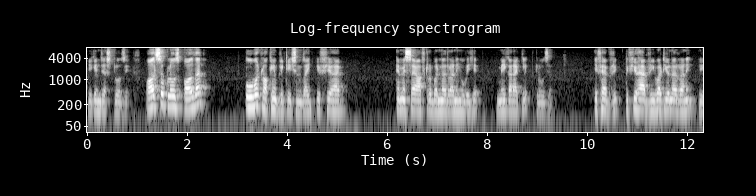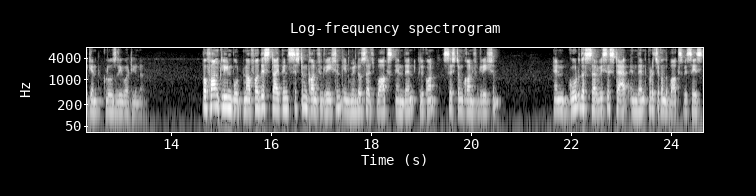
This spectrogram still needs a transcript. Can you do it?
you can just close it. Also close all the overclocking application like if you have MSI afterburner running over here make a right click close it if you have if you have RivaTuner running you can close RivaTuner perform clean boot. Now for this type in system configuration in windows search box and then click on system configuration and go to the services tab and then put a check on the box which says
